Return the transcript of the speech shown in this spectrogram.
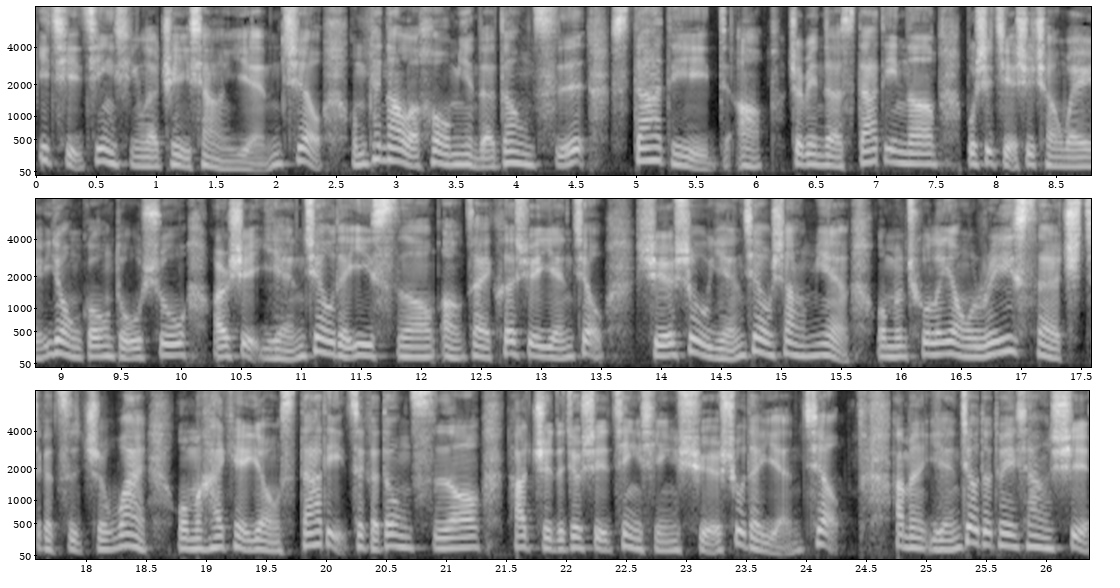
一起进行了这一项研究。我们看到了后面的动词 studied。啊，这边的 study 呢，不是解释成为用功读书，而是研究的意思哦。嗯，在科学研究、学术研究上。面，面我们除了用 research 这个字之外，我们还可以用 study 这个动词哦，它指的就是进行学术的研究。他们研究的对象是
